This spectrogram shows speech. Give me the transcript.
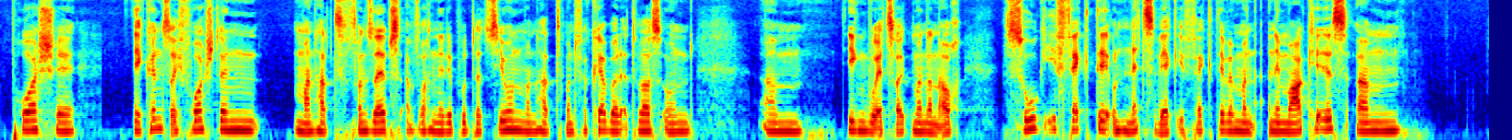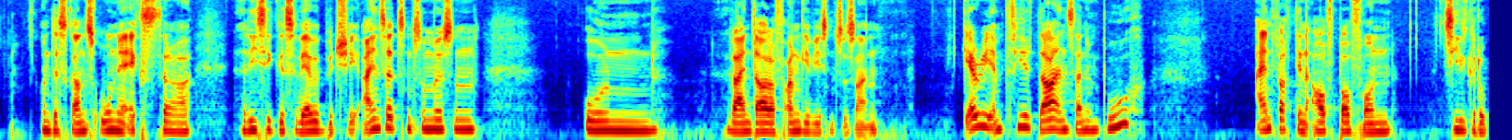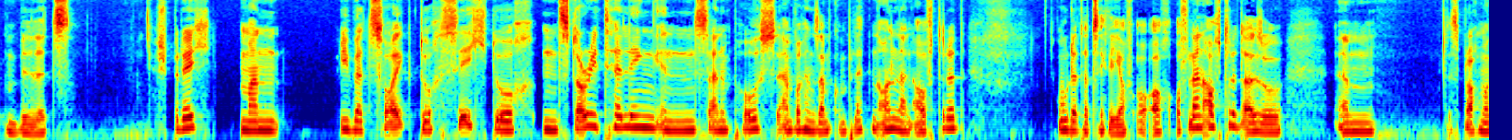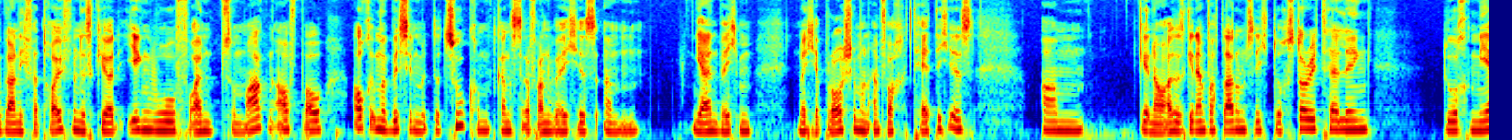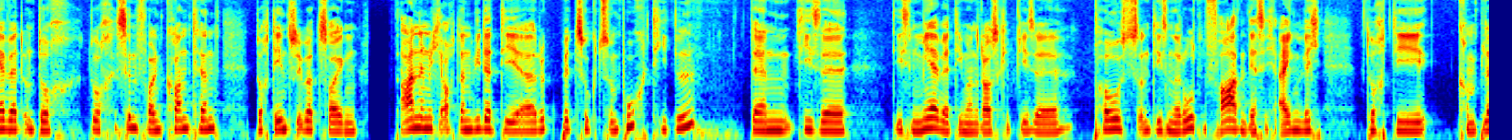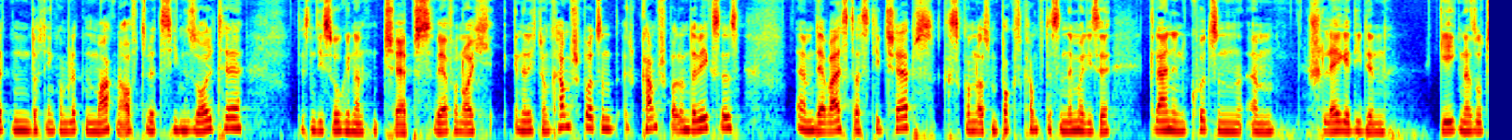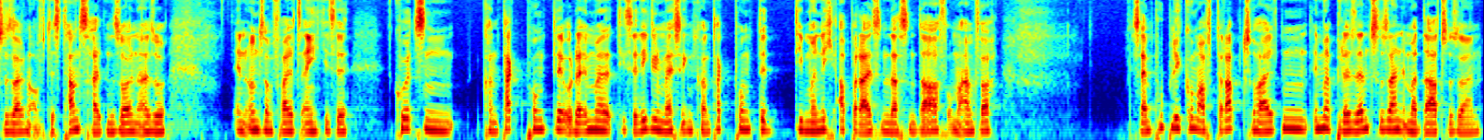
Porsche, ihr könnt es euch vorstellen, man hat von selbst einfach eine Reputation, man hat, man verkörpert etwas und ähm, irgendwo erzeugt man dann auch Sogeffekte und Netzwerkeffekte, wenn man eine Marke ist. Ähm, und das ganz ohne extra riesiges Werbebudget einsetzen zu müssen und rein darauf angewiesen zu sein. Gary empfiehlt da in seinem Buch einfach den Aufbau von Zielgruppenbesitz. Sprich, man überzeugt durch sich, durch ein Storytelling in seinem Post, einfach in seinem kompletten Online-Auftritt oder tatsächlich auch, auch Offline-Auftritt. Also ähm, das braucht man gar nicht verteufeln. Das gehört irgendwo vor allem zum Markenaufbau auch immer ein bisschen mit dazu. Kommt ganz darauf an, welches, ähm, ja, in welchem, in welcher Branche man einfach tätig ist. Ähm, genau, also es geht einfach darum, sich durch Storytelling, durch Mehrwert und durch, durch sinnvollen Content durch den zu überzeugen. Da nämlich auch dann wieder der Rückbezug zum Buchtitel, denn diese, diesen Mehrwert, die man rausgibt, diese Posts und diesen roten Faden, der sich eigentlich durch die kompletten, durch den kompletten Markenauftritt ziehen sollte, das sind die sogenannten Jabs. Wer von euch in Richtung Kampfsport, und, Kampfsport unterwegs ist, ähm, der weiß, dass die Jabs, das kommt aus dem Boxkampf, das sind immer diese kleinen, kurzen ähm, Schläge, die den Gegner sozusagen auf Distanz halten sollen. Also in unserem Fall jetzt eigentlich diese kurzen Kontaktpunkte oder immer diese regelmäßigen Kontaktpunkte, die man nicht abreißen lassen darf, um einfach sein Publikum auf Trab zu halten, immer präsent zu sein, immer da zu sein.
